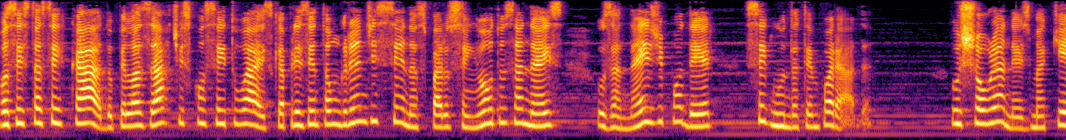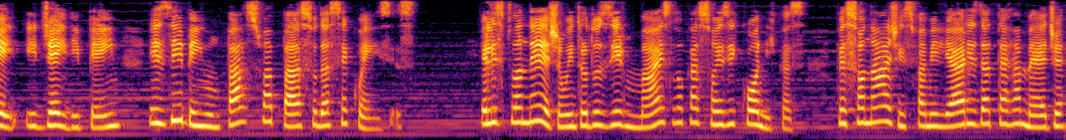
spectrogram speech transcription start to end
Você está cercado pelas artes conceituais que apresentam grandes cenas para O Senhor dos Anéis, Os Anéis de Poder, segunda temporada os showrunners McKay e J.D. Payne exibem um passo a passo das sequências. Eles planejam introduzir mais locações icônicas, personagens familiares da Terra-média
